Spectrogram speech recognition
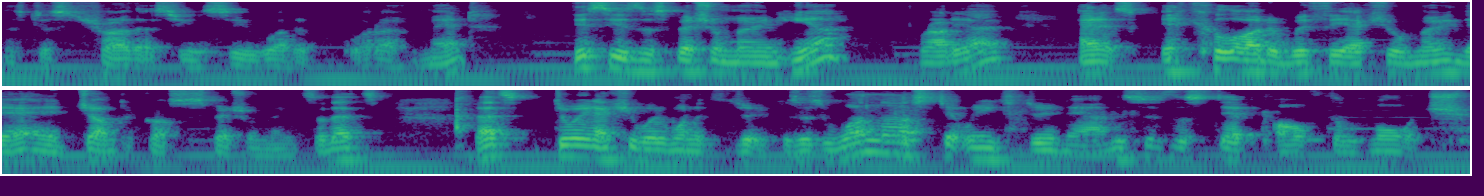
let's just try that so you can see what it, what I meant. This is the special moon here, radio, and it's it collided with the actual moon there and it jumped across the special moon. So that's that's doing actually what we wanted to do because there's one last step we need to do now. This is the step of the launch.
